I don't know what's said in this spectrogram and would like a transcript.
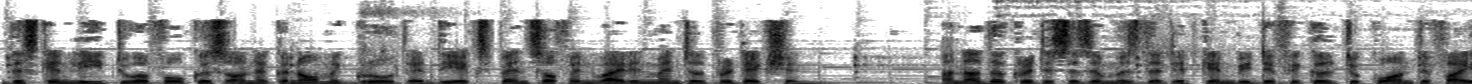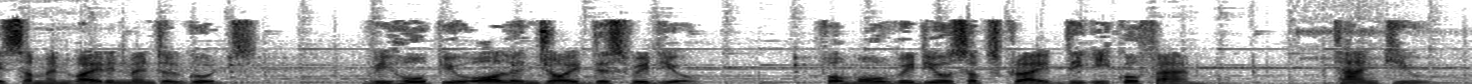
This can lead to a focus on economic growth at the expense of environmental protection. Another criticism is that it can be difficult to quantify some environmental goods. We hope you all enjoyed this video. For more videos subscribe the EcoFam. Thank you.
